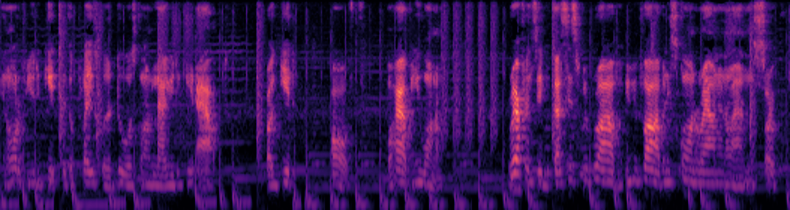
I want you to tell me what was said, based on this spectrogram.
in order for you to get to the place where the door is going to allow you to get out or get off or however you want to reference it because it's revolving, revolving it's going around and around in a circle.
